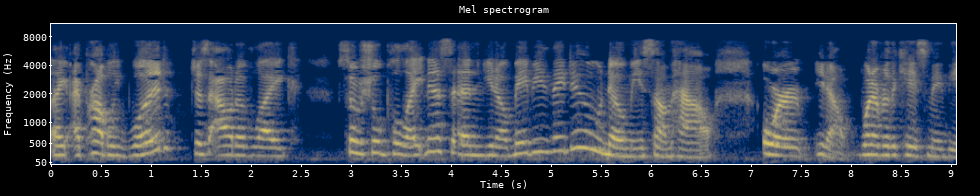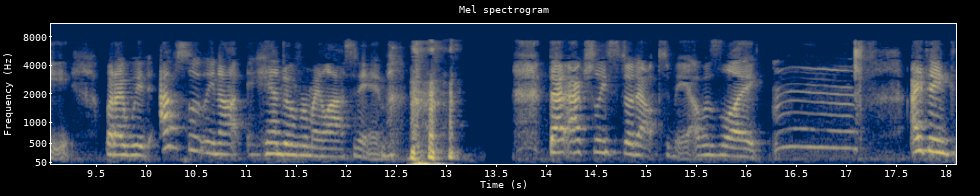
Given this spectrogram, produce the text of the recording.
Like, I probably would, just out of like social politeness, and you know, maybe they do know me somehow, or you know, whatever the case may be. But I would absolutely not hand over my last name. that actually stood out to me. I was like, mm, I think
